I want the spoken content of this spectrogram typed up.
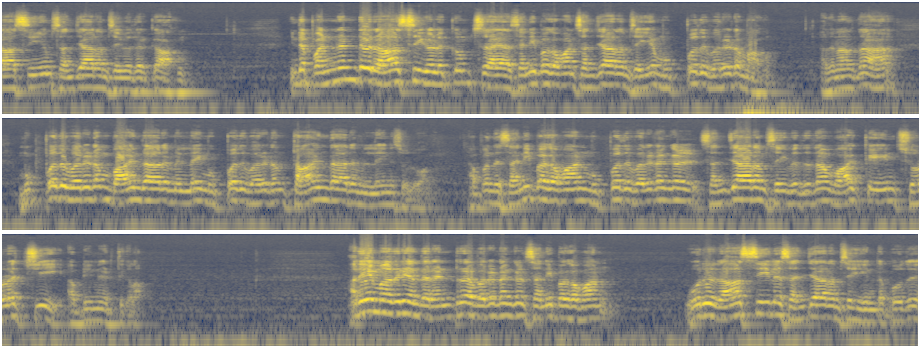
ராசியும் சஞ்சாரம் செய்வதற்கு ஆகும். இந்த பன்னெண்டு ராசிகளுக்கும் ச சனி பகவான் சஞ்சாரம் செய்ய முப்பது வருடம் ஆகும். அதனால்தான் முப்பது வருடம் வாழ்ந்தாரும் இல்லை முப்பது வருடம் தாழ்ந்தாரும் இல்லைன்னு சொல்லுவாங்க. அப்போ இந்த சனி பகவான் முப்பது வருடங்கள் சஞ்சாரம் செய்வது தான் வாழ்க்கையின் சுழற்சி அப்படின்னு எடுத்துக்கலாம். அதே மாதிரி அந்த ரெண்டரை வருடங்கள் சனி பகவான் ஒரு ராசியில் சஞ்சாரம் செய்கின்ற போது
